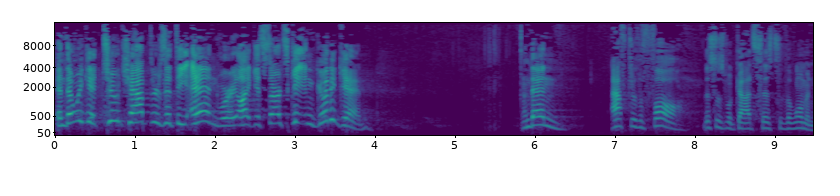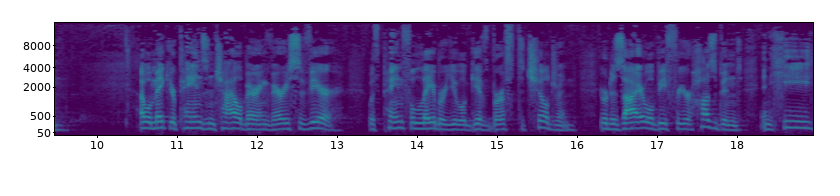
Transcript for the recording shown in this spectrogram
And then we get two chapters at the end where like it starts getting good again. And then after the fall, this is what God says to the woman I will make your pains in childbearing very severe. With painful labor, you will give birth to children. Your desire will be for your husband, and he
